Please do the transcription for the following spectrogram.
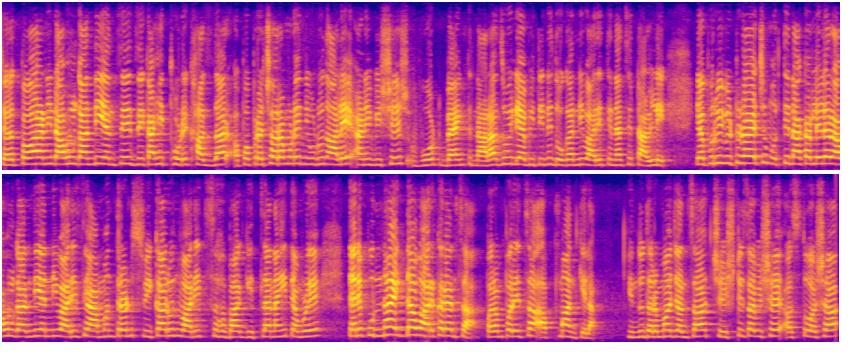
शरद पवार आणि राहुल गांधी यांचे जे काही थोडे खासदार अपप्रचारामुळे निवडून आले आणि विशेष व्होट बँक नाराज होईल या भीतीने दोघांनी वारीत येण्याचे टाळले. यापूर्वी विठुरायाची मूर्ती नाकारलेल्या राहुल गांधी यांनी वारीचे आमंत्रण स्वीकारून वारीत सहभाग घेतला नाही त्यामुळे त्याने पुन्हा एकदा वारकऱ्यांचा परंपरेचा अपमान केला. हिंदू धर्म ज्यांचा चेष्टेचा विषय असतो अशा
